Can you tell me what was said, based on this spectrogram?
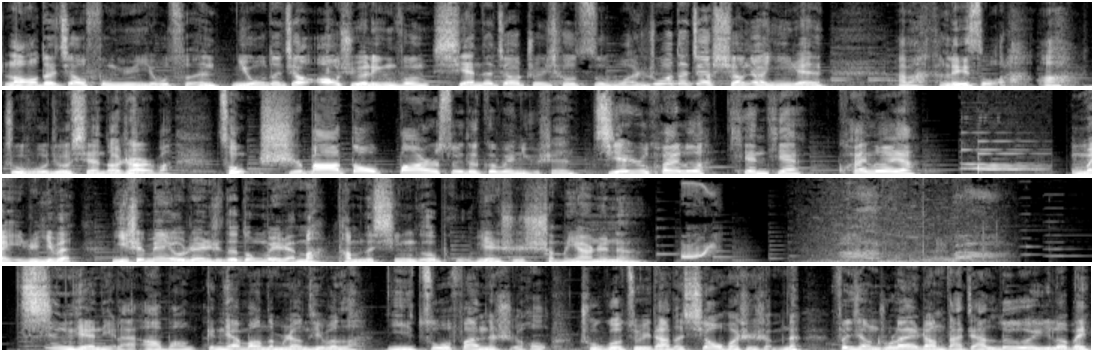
老的叫风韵犹存，牛的叫傲雪凌风，闲的叫追求自我，弱的叫小鸟依人。哎妈，可累死我了啊！祝福就先到这儿吧。从十八到八十岁的各位女神，节日快乐，天天快乐呀！每日一问：你身边有认识的东北人吗？他们的性格普遍是什么样的呢？今天你来阿王跟前帮咱们上期问了：你做饭的时候出过最大的笑话是什么呢？分享出来让大家乐一乐呗。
